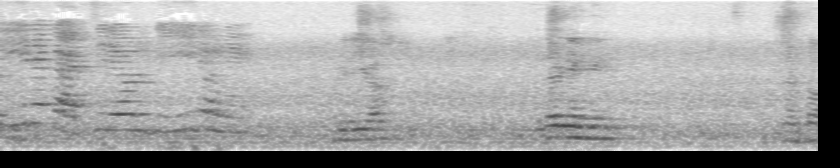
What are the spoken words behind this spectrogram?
തീരെ കരച്ചിലോട് തീരെ ഒന്ന് വിരിയോ എന്തുണ്ടെങ്കിൽ നിർത്തോ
